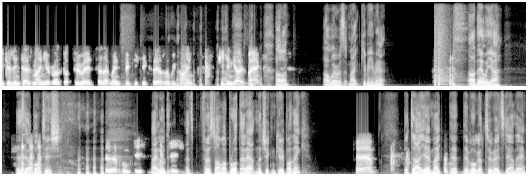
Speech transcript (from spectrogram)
Because in Tasmania everyone's got two heads, so that means fifty six thousand will be paying. Chicken goes bang. Hold on. Oh, where is it, mate? Give me a minute. Oh, there we are. There's our boom tish. yeah, boom. Mate, tish. that's the first time I brought that out in the chicken coop, I think. Yeah. But uh, yeah, mate, they've all got two heads down there.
